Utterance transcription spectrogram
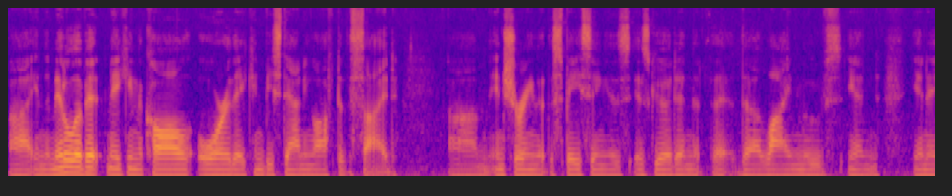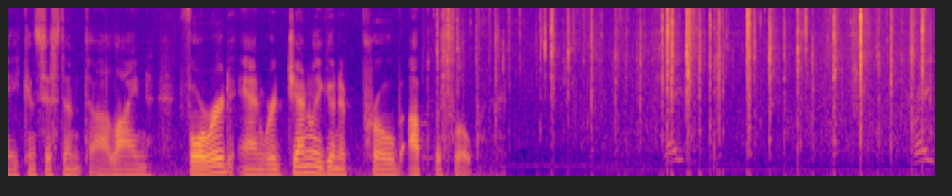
uh, in the middle of it making the call, or they can be standing off to the side, um, ensuring that the spacing is, is good and that the, the line moves in, in a consistent uh, line forward. And we're generally going to probe up the slope. Right. Right.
